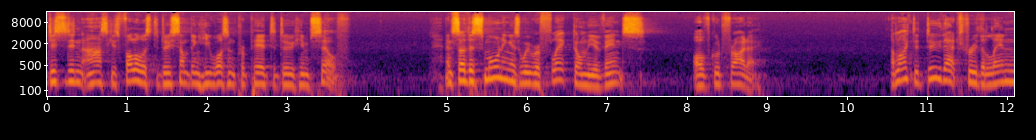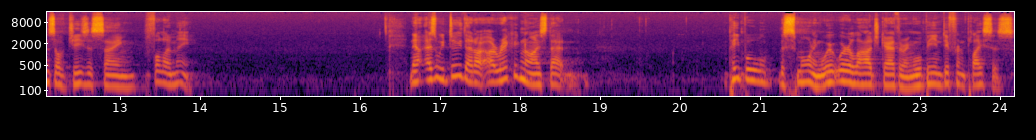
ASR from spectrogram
Jesus didn't ask his followers to do something he wasn't prepared to do himself. And so this morning, as we reflect on the events of Good Friday, I'd like to do that through the lens of Jesus saying, Follow me. Now, as we do that, I recognize that people this morning, we're, we're, a large gathering, we'll be in different places.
